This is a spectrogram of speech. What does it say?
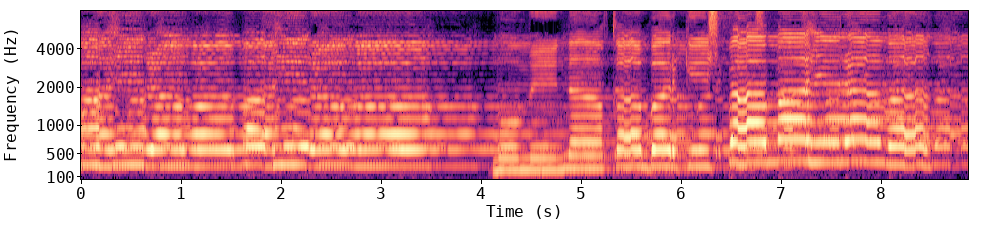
مهربا مهربا مومنا قبر کې شپه مهربا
